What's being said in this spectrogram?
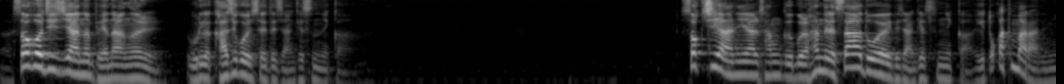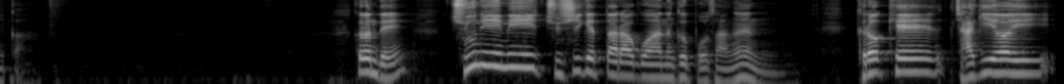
어, 썩어지지 않은 배낭을 우리가 가지고 있어야 되지 않겠습니까? 썩지 아니할 상급을 하늘에 쌓아두어야 되지 않겠습니까? 이게 똑같은 말 아닙니까? 그런데 주님이 주시겠다라고 하는 그 보상은 그렇게 자기의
